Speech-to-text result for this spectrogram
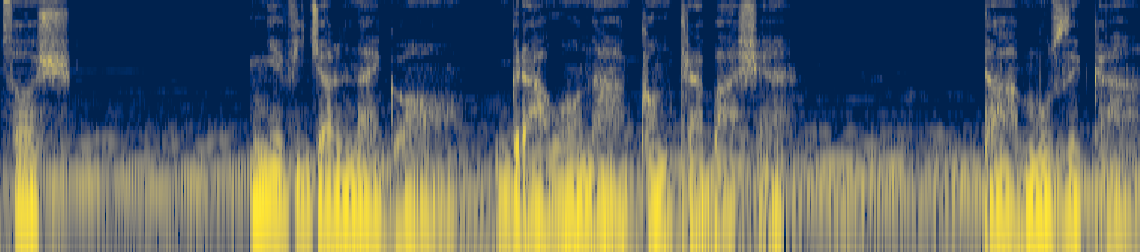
Coś niewidzialnego grało na kontrabasie ta muzyka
